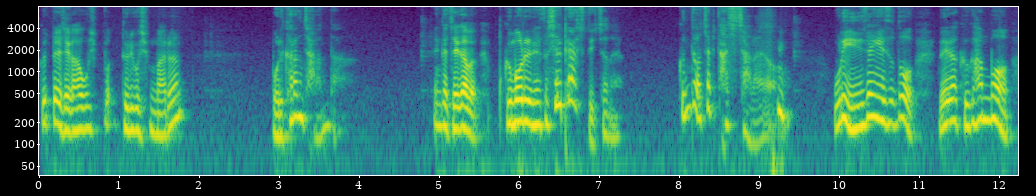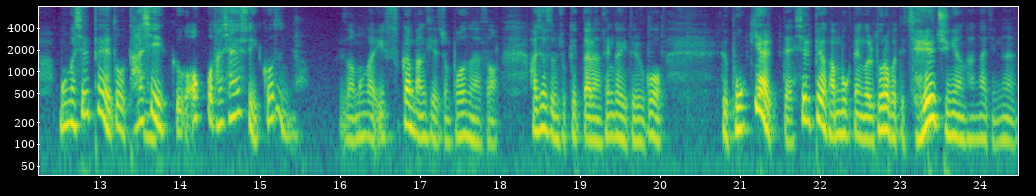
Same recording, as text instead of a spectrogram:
그때 제가 하고 싶어 드리고 싶은 말은 머리카락은 잘한다. 그러니까 제가 그 머리를 해서 실패할 수도 있잖아요. 근데 어차피 다시 자라요. 우리 인생에서도 내가 그거 한번 뭔가 실패해도 다시 그거 얻고 다시 할 수 있거든요. 그래서 뭔가 익숙한 방식에서 좀 벗어나서 하셨으면 좋겠다라는 생각이 들고 그 복귀할 때 실패가 반복된 걸 돌아볼 때 제일 중요한 한 가지는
